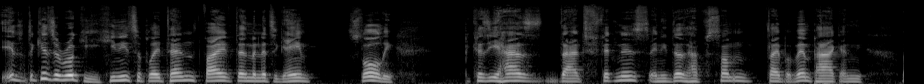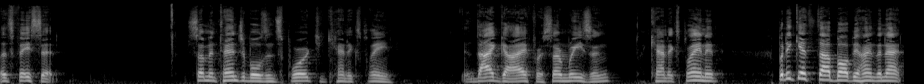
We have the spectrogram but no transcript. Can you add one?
the kid's a rookie. He needs to play 10, 5, 10 minutes a game slowly because he has that fitness and he does have some type of impact. And let's face it, some intangibles in sport you can't explain. And that guy, for some reason, I can't explain it, but he gets that ball behind the net.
